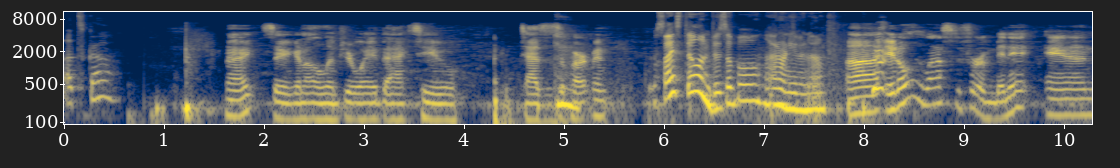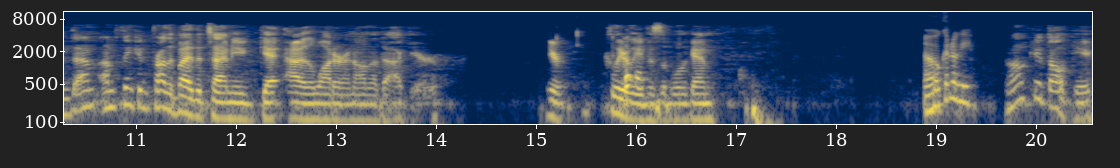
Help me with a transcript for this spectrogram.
Let's go. Alright, so you're gonna limp your way back to Taz's apartment. Was I still invisible? I don't even know. Uh, it only lasted for a minute, and I'm, I'm thinking probably by the time you get out of the water and on the dock, you're you're clearly Okay. visible again. Okay, okay. Okay, okay.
